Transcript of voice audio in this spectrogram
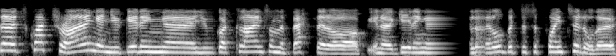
so it's quite trying. And you're getting uh, you've got clients on the back that are you know getting a little bit disappointed, although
